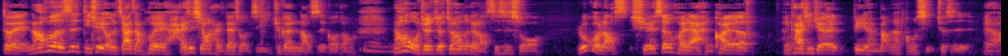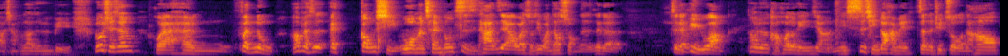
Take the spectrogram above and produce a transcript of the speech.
对。然后或者是的确有的家长会还是希望孩子带手机去跟老师沟通。嗯，然后我觉得就最后那个老师是说，如果老师学生回来很快乐、很开心，觉得毕旅很棒，那恭喜，就是哎呀，享受到这份毕旅。如果学生回来很愤怒，然后表示哎。欸恭喜我们成功制止他这样玩手机玩到爽的这个这个欲望。那、嗯、我就好话都跟你讲，你事情都还没真的去做，然后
